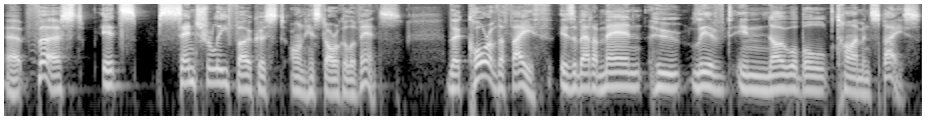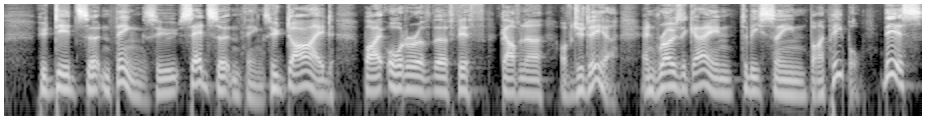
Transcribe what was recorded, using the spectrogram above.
Uh, first, it's centrally focused on historical events. The core of the faith is about a man who lived in knowable time and space, who did certain things, who said certain things, who died by order of the fifth governor of Judea and rose again to be seen by people. This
